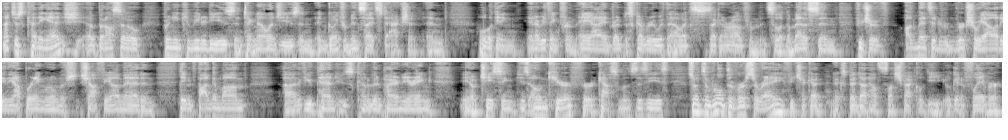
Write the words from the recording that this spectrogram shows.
not just cutting edge, uh, but also bringing communities and technologies and, and, going from insights to action. And we're looking at everything from AI and drug discovery with Alex Zhavoronkov from Insilico Medicine, future of augmented virtual reality in the operating room with Shafi Ahmed and David Fajgenbaum uh, the Penn, who's kind of been pioneering, you know, chasing his own cure for Castleman's disease. So it's a real diverse array. If you check out nextmed.health slash faculty, you'll get a flavor.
